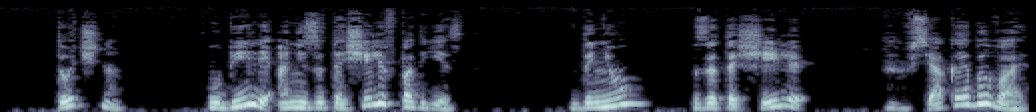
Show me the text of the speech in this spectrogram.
— Точно? Убили, не затащили в подъезд? — Днем? Затащили? Всякое бывает.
